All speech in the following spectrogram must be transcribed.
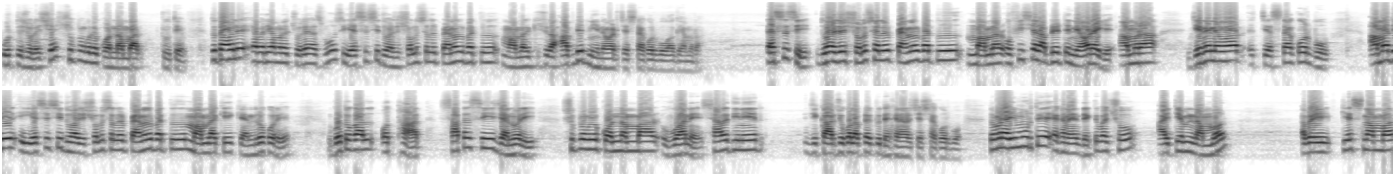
উঠতে চলেছে সুপ্রিম কোর্টের কোড নাম্বার টুতে তো। তাহলে এবারে আমরা চলে আসব সেই এসএসসি দু ষোলো সালের প্যানেল বাতিল মামলার কিছুটা আপডেট নিয়ে নেওয়ার চেষ্টা করব আগে আমরা। এসএসসি দু হাজার ষোলো সালের প্যানেল বাতিল মামলার অফিসিয়াল আপডেটে নেওয়ার আগে আমরা জেনে নেওয়ার চেষ্টা করব আমাদের এই এসএসসি দু হাজার ষোলো সালের প্যানেল বাতিল মামলাকে কেন্দ্র করে গতকাল অর্থাৎ সাতাশে January supreme court code number ওয়ানে সাড়ে দিনের যে কার্যকলাপটা একটু দেখে নেওয়ার চেষ্টা করব। তোমরা এই মুহূর্তে এখানে দেখতে পাচ্ছ আইটেম নাম্বার এবারে কেস নাম্বার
